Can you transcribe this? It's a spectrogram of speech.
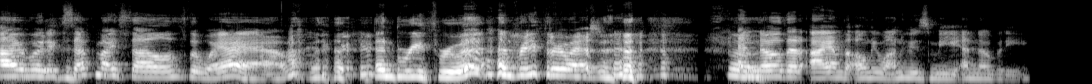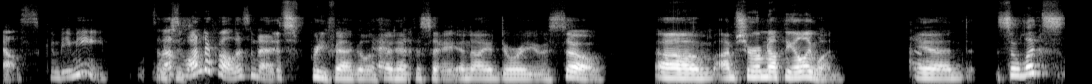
I would accept myself the way I am and breathe through it. and breathe through it and know that I am the only one who's me and nobody else can be me. So Which that's is- wonderful, isn't it? It's pretty fabulous, I'd have to say, and I adore you. So, um, I'm sure I'm not the only one. And so let's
